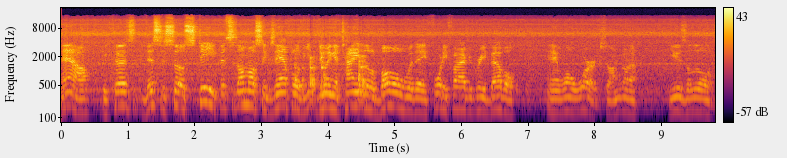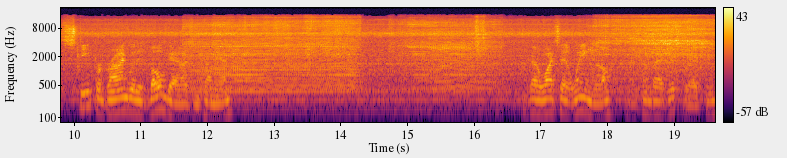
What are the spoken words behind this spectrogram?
Now, because this is so steep, this is almost an example of doing a tiny little bowl with a 45 degree bevel and it won't work. So I'm going to use a little steeper grind with this bowl gouge and come in. I've got to watch that wing though. I come back this direction.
